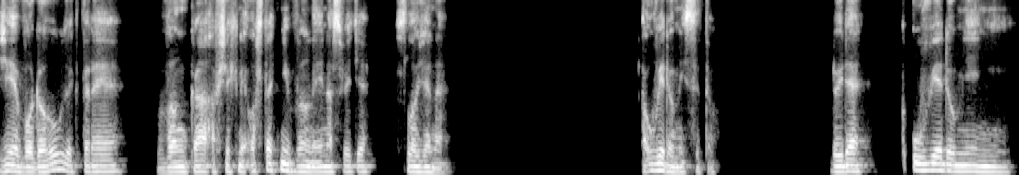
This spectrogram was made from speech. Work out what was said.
Že je vodou, ze které je vlnka a všechny ostatní vlny na světě složené. A uvědomí si to. Dojde k uvědomění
